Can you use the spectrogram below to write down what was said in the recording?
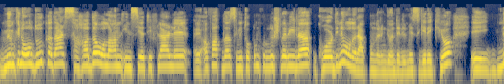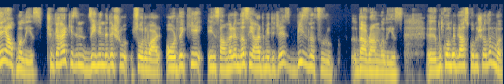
mümkün olduğu kadar sahada olan inisiyatiflerle, e, AFAD'la, sivil toplum kuruluşlarıyla koordine olarak bunların gönderilmesi gerekiyor. E, ne yapmalıyız? Çünkü herkesin zihninde de şu soru var. Oradaki insanlara nasıl yardım edeceğiz? Biz nasıl davranmalıyız? E, bu konuda biraz konuşalım mı?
